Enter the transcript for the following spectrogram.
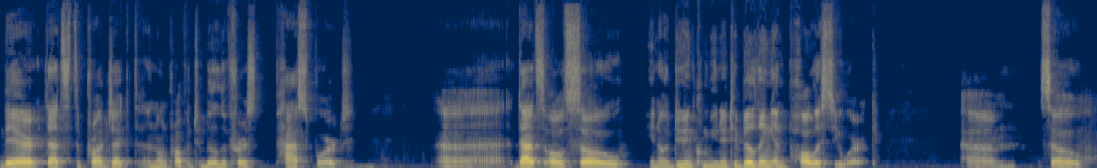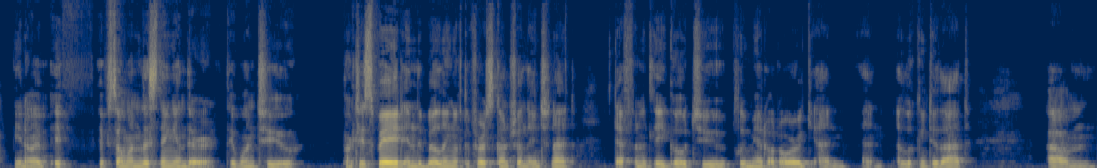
there that's the project a nonprofit to build the first passport. Uh, that's also you know doing community building and policy work. Um, so you know if if someone listening and they they want to participate in the building of the first country on the internet definitely go to plumia.org and and look into that. Um,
